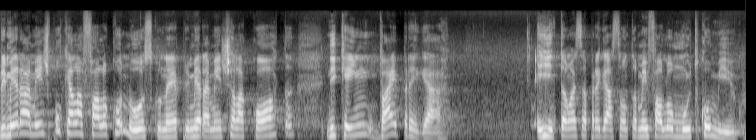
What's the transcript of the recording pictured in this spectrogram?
Primeiramente porque ela fala conosco, né? Primeiramente ela corta de quem vai pregar. E então essa pregação também falou muito comigo.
